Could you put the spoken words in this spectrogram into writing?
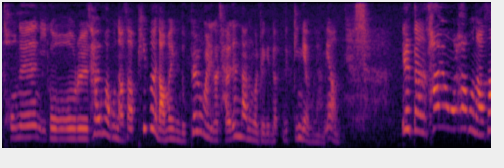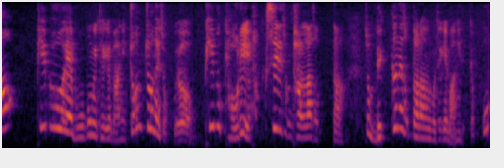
저는 이거를 사용하고 나서 피부에 남아있는 노폐물 관리가 잘 된다는 걸 되게 느- 느낀 게 뭐냐면 일단 사용을 하고 나서 피부의 모공이 되게 많이 쫀쫀해졌고요. 피부 결이 확실히 좀 달라졌다. 좀 매끈해졌다라는 걸 되게 많이 느꼈고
